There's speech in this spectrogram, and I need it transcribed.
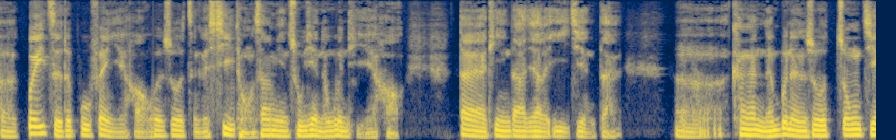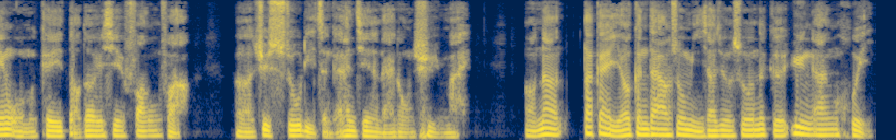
呃，规则的部分也好，或者说整个系统上面出现的问题也好，大概听听大家的意见，但呃，看看能不能说中间我们可以找到一些方法，呃，去梳理整个案件的来龙去脉。哦，那大概也要跟大家说明一下，就是说那个运安会，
